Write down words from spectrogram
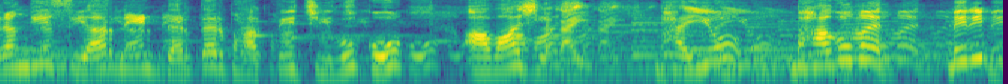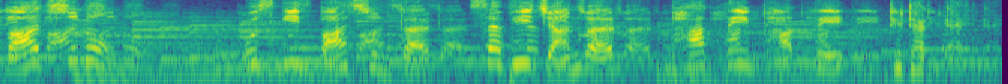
रंगे सियार ने डरकर भागते जीवों को आवाज़ लगाई, भाइयों, भागो मत, मेरी बात सुनो। उसकी बात सुनकर सभी जानवर भागते भागते ठिठक गए।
